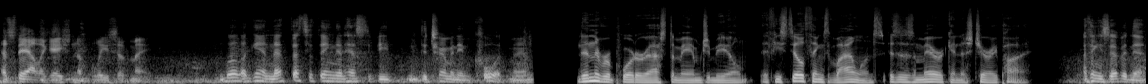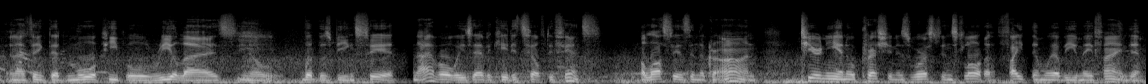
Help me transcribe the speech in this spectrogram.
That's the allegation the police have made. Well, again, that, that's the thing that has to be determined in court, man. Then the reporter asked Imam Jamil if he still thinks violence is as American as cherry pie. I think it's evident, and I think that more people realize, you know, what was being said. And I've always advocated self-defense. Allah says in the Quran, tyranny and oppression is worse than slaughter. Fight them wherever you may find them.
